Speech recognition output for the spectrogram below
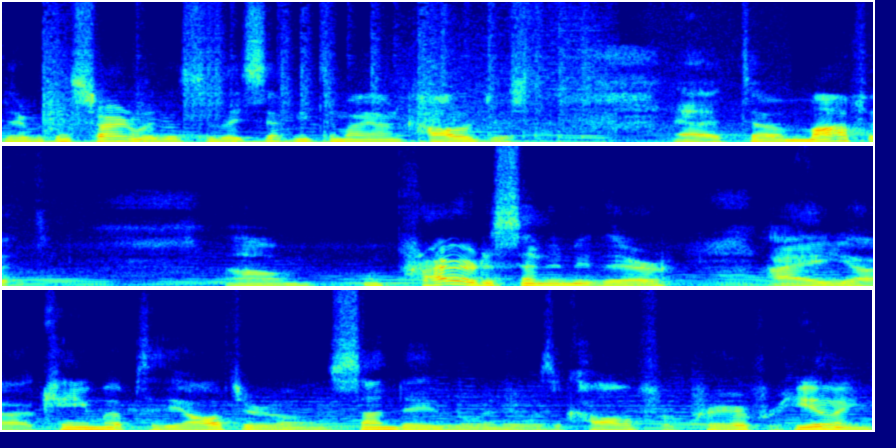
they were concerned with it, so they sent me to my oncologist at uh, Moffitt. Um, prior to sending me there, I uh, came up to the altar on Sunday when there was a call for prayer for healing,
